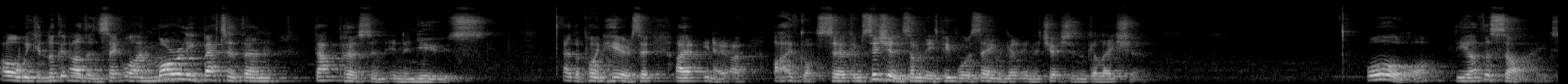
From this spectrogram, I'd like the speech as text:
oh, we can look at others and say, well, I'm morally better than that person in the news. And the point here is that I, you know, I, I've got circumcision. Some of these people were saying in the churches in Galatia. Or the other side,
